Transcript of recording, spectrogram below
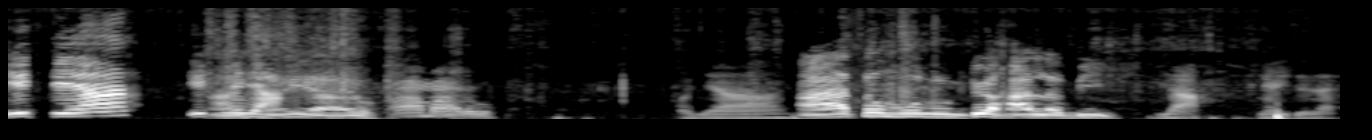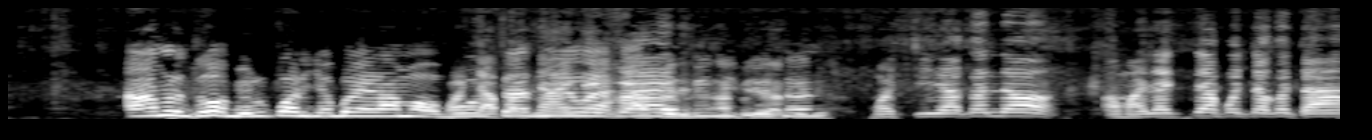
એ એક ત્યાં એક ને આવ્યો આ મારો. આ તો હું લૂંટ્યો હાલ બી યા નહીં જરા. આમણે જો ભેરું પડશે બૈરામાં બોલતા જ નહીં હોય હાલ બી દે, લીધો છે. આપી દે. મચ્છી ના કંદ અમારે ત્યાં પતંગ હતા.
